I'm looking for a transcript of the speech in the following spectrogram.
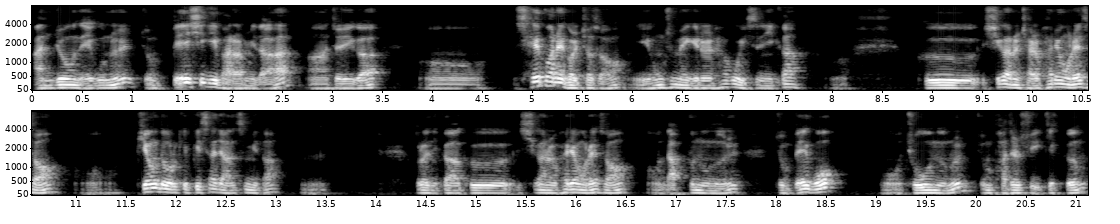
안 좋은 애군을 좀 빼시기 바랍니다. 아, 저희가 어, 세 번에 걸쳐서 이 홍수매기를 하고 있으니까 어, 그 시간을 잘 활용을 해서 어, 비용도 그렇게 비싸지 않습니다. 음, 그러니까 그 시간을 활용을 해서 어, 나쁜 운을 좀 빼고 어, 좋은 운을 좀 받을 수 있게끔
